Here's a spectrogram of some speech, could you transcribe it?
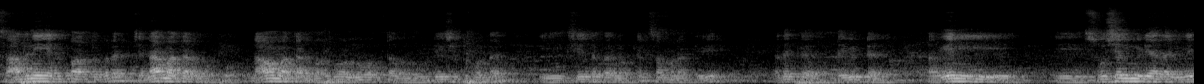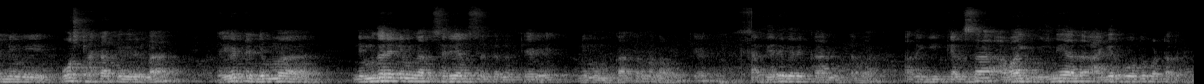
ಸಾಧನೆ ಏನಪ್ಪ ಅಂತಂದ್ರೆ ಜನ ಮಾತಾಡಬೇಕು ನಾವು ಮಾತಾಡಬಾರ್ದು ಅನ್ನುವಂಥ ಒಂದು ಉದ್ದೇಶ ಇಟ್ಕೊಂಡು ಈ ಕ್ಷೇತ್ರದಾಗ ನಾವು ಕೆಲಸ ಮಾಡತ್ತೀವಿ ಅದಕ್ಕೆ ದಯವಿಟ್ಟು ತಾವೇನು ಈ ಈ ಸೋಷಿಯಲ್ ಮೀಡಿಯಾದಾಗ ಏನು ನೀವು ಈ ಪೋಸ್ಟ್ ಹಾಕತ್ತಿದ್ದೀರಲ್ಲ ದಯವಿಟ್ಟು ನಿಮ್ಮ ನಿಮ್ಗರೆ ನಿಮ್ಗೆ ಅದು ಸರಿ ಅನಿಸ್ತದೆ ಅಂತೇಳಿ ನಿಮ್ಮ ಮುಖಾಂತರ ನಾವು ಕೇಳ್ತೀವಿ ಆ ಬೇರೆ ಬೇರೆ ಕಾರಣ ಇರ್ತಾವ ಅದು ಈ ಕೆಲಸ ಅವಾಗ ಯೋಜನೆ ಅದು ಆಗಿರ್ಬೋದು ಬಟ್ ಅದಕ್ಕೆ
